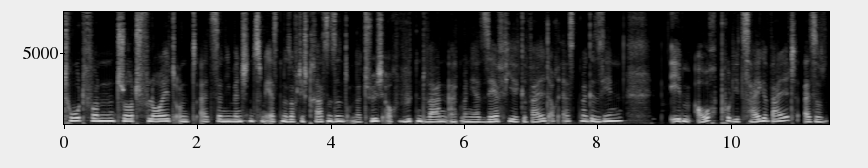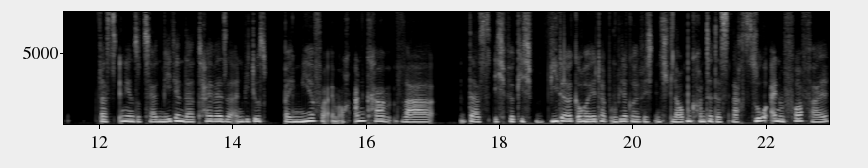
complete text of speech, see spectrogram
Tod von George Floyd und als dann die Menschen zum ersten Mal so auf die Straßen sind und natürlich auch wütend waren, hat man ja sehr viel Gewalt auch erstmal gesehen. Eben auch Polizeigewalt. Also was in den sozialen Medien da teilweise an Videos bei mir vor allem auch ankam, war dass ich wirklich wieder geheult habe und wieder geheult, weil ich nicht glauben konnte, dass nach so einem Vorfall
